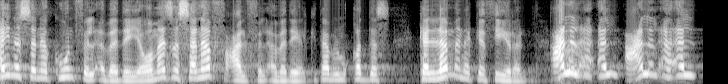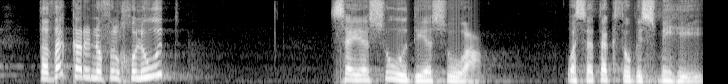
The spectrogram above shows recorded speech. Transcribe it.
أين سنكون في الأبدية؟ وماذا سنفعل في الأبدية؟ الكتاب المقدس كلمنا كثيرا. على الأقل على الأقل تذكر أنه في الخلود سيسود يسوع وستكثب اسمه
